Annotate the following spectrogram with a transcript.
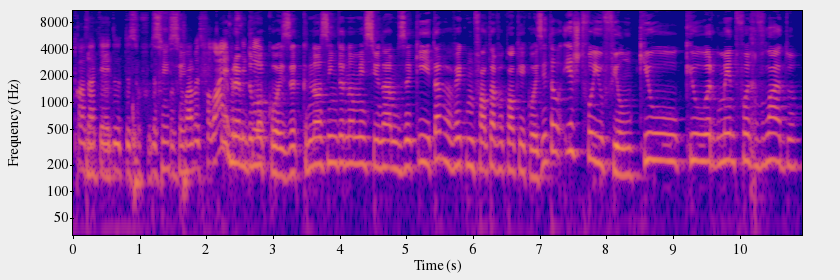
Por causa até do, da, sua, da Sim, sua sim. forma de falar. e Lembrei-me de quê. uma coisa que nós ainda não mencionámos aqui. Estava a ver que me faltava qualquer coisa. Então, este foi o filme que o, que o argumento foi revelado.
